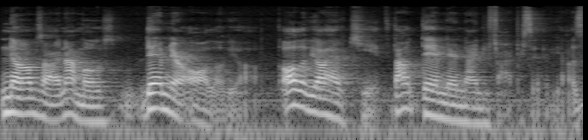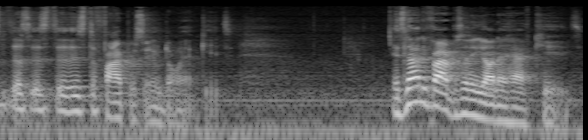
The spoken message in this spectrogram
no, I'm sorry, not most. Damn near all of y'all. All of y'all have kids. About damn near 95% of y'all. It's, it's, it's, it's the 5% who don't have kids. It's 95% of y'all that have kids.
